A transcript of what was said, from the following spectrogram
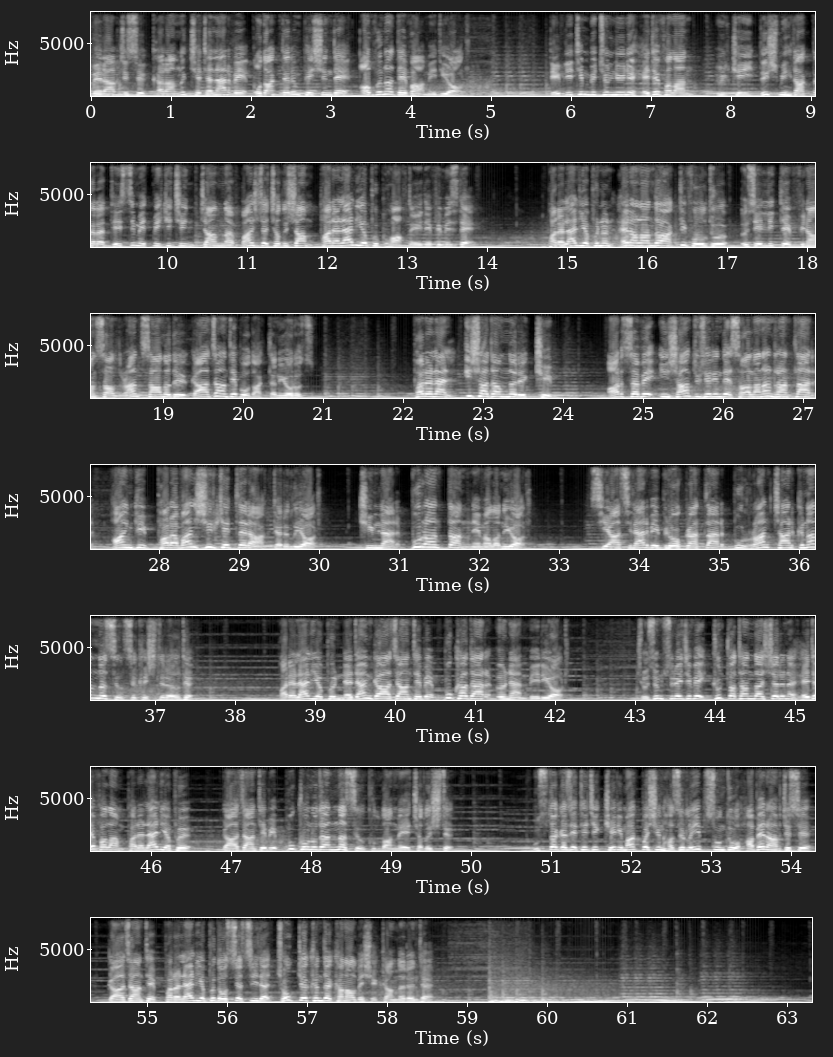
Haber avcısı karanlık çeteler ve odakların peşinde avına devam ediyor. Devletin bütünlüğünü hedef alan, ülkeyi dış mihraklara teslim etmek için canla başla çalışan paralel yapı bu hafta hedefimizde. Paralel yapının her alanda aktif olduğu, özellikle finansal rant sağladığı Gaziantep'e odaklanıyoruz. Paralel iş adamları kim? Arsa ve inşaat üzerinde sağlanan rantlar hangi paravan şirketlere aktarılıyor? Kimler bu ranttan nemalanıyor? Siyasiler ve bürokratlar bu rant çarkına nasıl sıkıştırıldı? Paralel yapı neden Gaziantep'e bu kadar önem veriyor? Çözüm süreci ve Kürt vatandaşlarını hedef alan paralel yapı Gaziantep'i bu konuda nasıl kullanmaya çalıştı? Usta gazeteci Kerim Akbaş'ın hazırlayıp sunduğu haber avcısı Gaziantep paralel yapı dosyasıyla çok yakında Kanal 5 ekranlarında.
